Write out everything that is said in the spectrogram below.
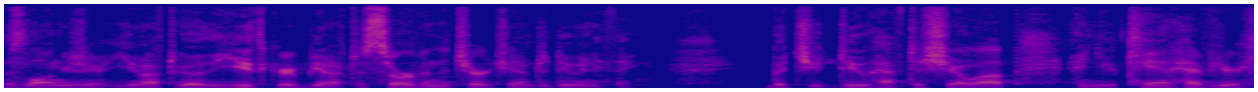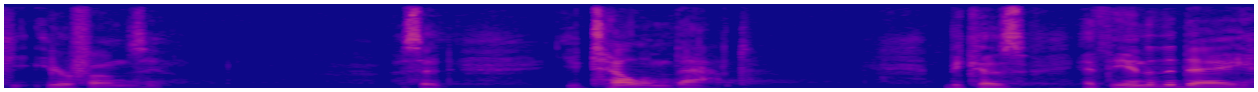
As long as you're, you don't have to go to the youth group, you don't have to serve in the church, you don't have to do anything. But you do have to show up, and you can't have your earphones in. I said, you tell them that. Because at the end of the day,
